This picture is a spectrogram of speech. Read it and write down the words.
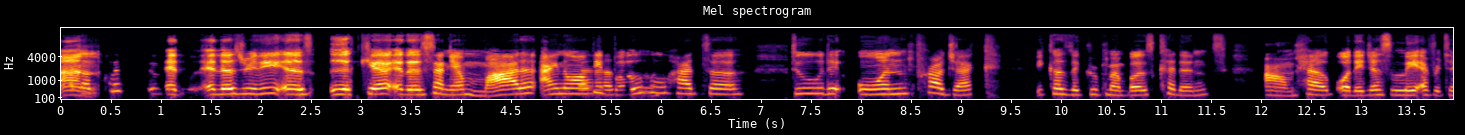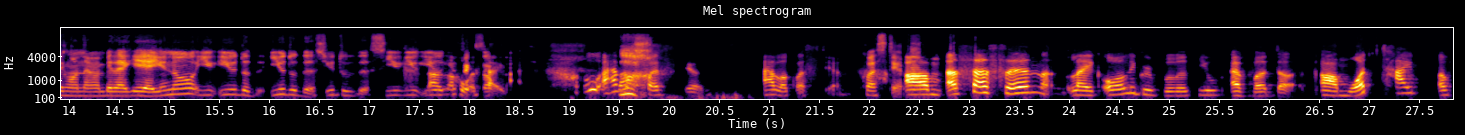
and That it it is really is okay. It is send you mad. I know Yes, people who had to do their own project because the group members couldn't um help or they just lay everything on them and be like, yeah, you know, you you do you do this, you do this, you you you, you fix up time. Oh, I have a question. I have a question. question. Um, assessing like all the group work you've ever done. Um, what type of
